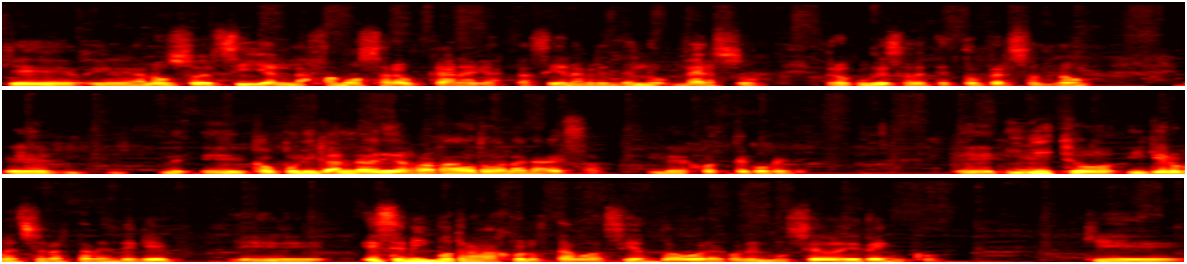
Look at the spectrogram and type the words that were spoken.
que eh, Alonso Ercilla, la famosa araucana, que hasta hacían aprender los versos, pero curiosamente estos versos no, eh, eh, le habría rapado toda la cabeza y le dejó este copete. Eh, y dicho, y quiero mencionar también de que ese mismo trabajo lo estamos haciendo ahora con el Museo de Penco, que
